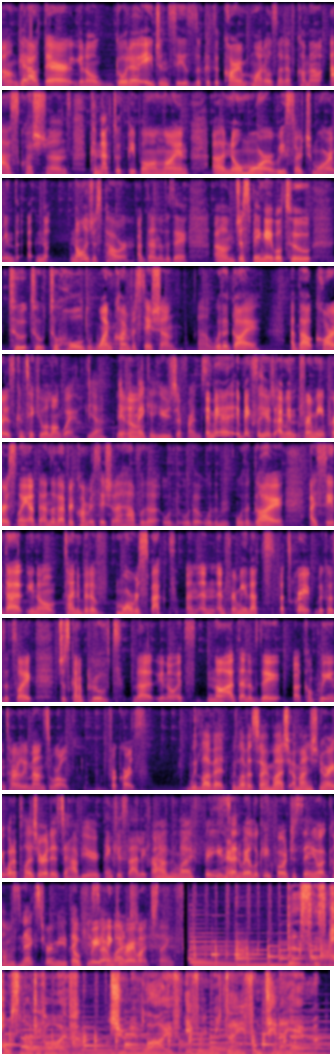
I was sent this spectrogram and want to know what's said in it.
Um, get out there. You know, go to agencies. Look at the car models that have come out. Ask questions. Connect with people online. Uh, know more. Research more. I mean. th- knowledge is power at the end of the day. Um, just being able to to to to hold one conversation uh, with a guy about cars can take you a long way. Yeah, it can know. make a huge difference. It may, it makes a huge. I mean, for me personally, at the end of every conversation I have with a with with a with a with a guy, I see that you know tiny bit of more respect, and and and for me that's that's great because it's like just kind of proved that you know it's not at the end of the day a completely entirely man's world for cars. We love it. We love it so much. Amanj Nouri, what a pleasure it is to have you. Thank you, Sally, for on having me. Life Beats, and we're looking forward to seeing what comes next from you. Thank Hopefully, you so thank much. Thank you very much. Thanks. This is Pulse 95. Tune in live every weekday from 10 a.m.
